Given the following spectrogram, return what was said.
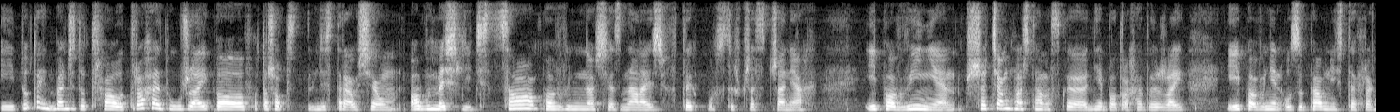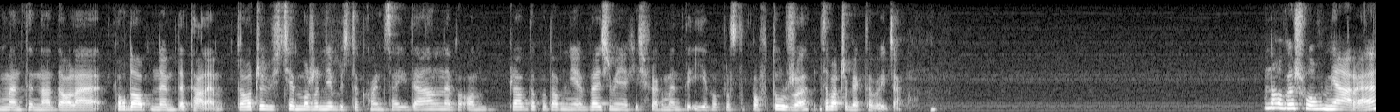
i tutaj będzie to trwało trochę dłużej, bo Photoshop będzie starał się obmyślić, co powinno się znaleźć w tych pustych przestrzeniach i powinien przeciągnąć tam niebo trochę wyżej i powinien uzupełnić te fragmenty na dole podobnym detalem. To oczywiście może nie być do końca idealne, bo on prawdopodobnie weźmie jakieś fragmenty i je po prostu powtórzy. Zobaczymy, jak to wyjdzie. No, wyszło w miarę.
